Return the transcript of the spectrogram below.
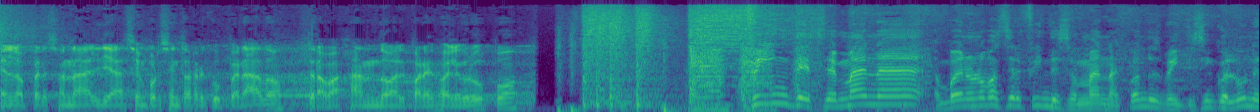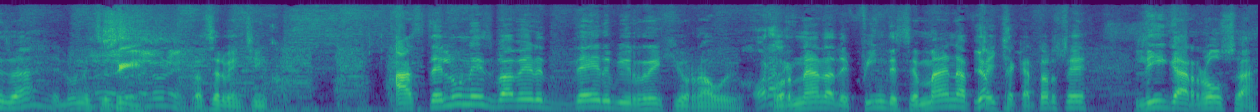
En lo personal ya 100% recuperado, trabajando al parejo del grupo. Fin de semana, bueno, no va a ser fin de semana. ¿Cuándo es 25? El lunes, ¿verdad? El lunes es- Sí. Va a ser 25. Hasta el lunes va a haber Derby Regio, Raúl. Jornada de fin de semana, fecha 14, Liga Rosa.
